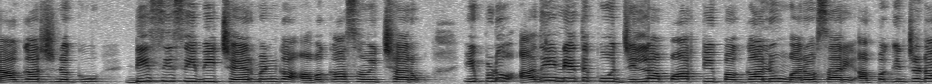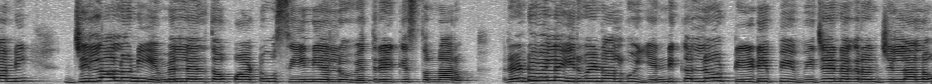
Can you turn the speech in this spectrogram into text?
నాగార్జునకు డీసీసీబీ చైర్మన్గా అవకాశం ఇచ్చారు. ఇప్పుడు అదే నేతకు జిల్లా పార్టీ పగ్గాలు మరోసారి అప్పగించడాన్ని జిల్లాలోని ఎమ్మెల్యేలతో పాటు సీనియర్లు వ్యతిరేకిస్తున్నారు. రెండు వేల ఇరవై నాలుగు ఎన్నికల్లో టీడీపీ విజయనగరం జిల్లాలో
